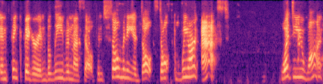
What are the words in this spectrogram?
and think bigger and believe in myself. And so many adults don't we aren't asked. What do you want?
